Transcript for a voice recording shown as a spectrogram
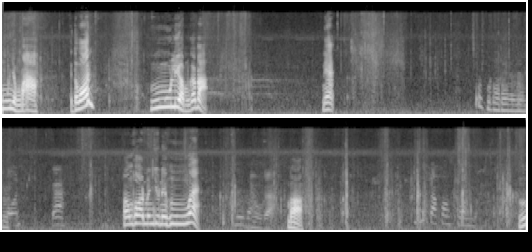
งูอย่างบาไอตะวันงูเหลี่ยมก็บะเนี่ยพองพรมันอยู่ในหูอะบ่จับฟอกงู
